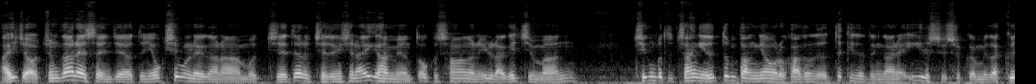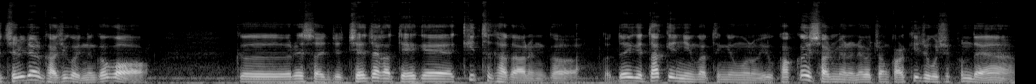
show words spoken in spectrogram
아니죠. 중간에서 이제 어떤 욕심을 내거나 뭐 제대로 제정신하게 하면 또 그 상황은 일나겠지만 지금부터 장이 어떤 방향으로 가든 어떻게 되든 간에 이길 수 있을 겁니다. 그 전략을 가지고 있는 거고 그래서 이제 제자가 되게 기특하다는 거. 그 너에게 닥기님 같은 경우는 이거 가까이 살면 내가 좀 가르쳐 주고 싶은데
